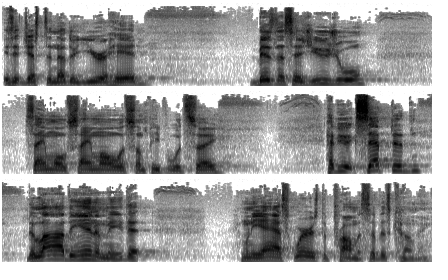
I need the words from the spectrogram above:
Is it just another year ahead? Business as usual? Same old, same old, as some people would say? Have you accepted the lie of the enemy that when he asks, Where is the promise of his coming?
